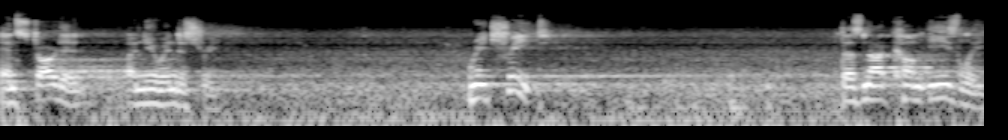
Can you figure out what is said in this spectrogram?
and started a new industry. Retreat does not come easily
